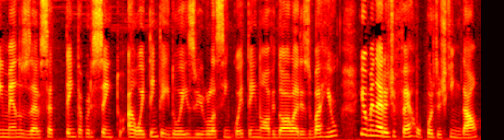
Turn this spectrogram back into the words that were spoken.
em menos 0,70% a 82,59 dólares o barril. E o minério de ferro, o Porto de Qingdao,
